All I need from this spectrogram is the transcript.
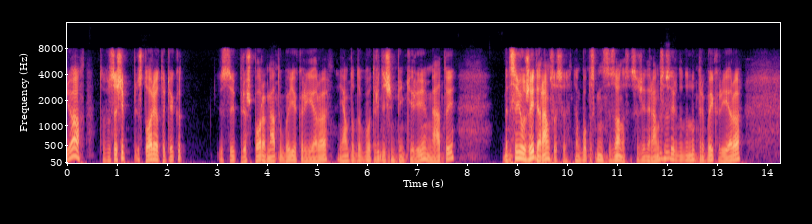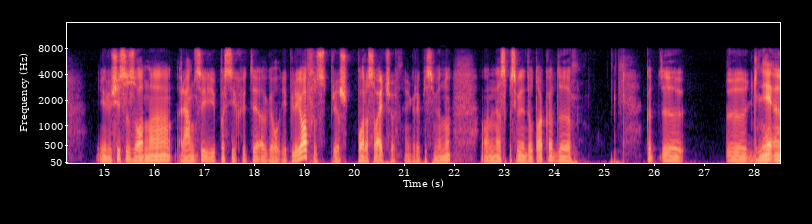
Jo, ta visa šiaip istorija tokia, kad jisai prieš porą metų baigė karjerą, jam tada buvo 35 metai, bet jisai jau žaidė Ramsuose, ten buvo paskutinis sezonas, jisai žaidė Ramsuose ir tada nutarė baigti karjerą. Ir šį sezoną Ramsai jį pasikvietė atgal į playoffus prieš porą savaičių, jei gerai prisimenu. O nes pasikvietė dėl to, kad, kad e, e, gynė, e,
